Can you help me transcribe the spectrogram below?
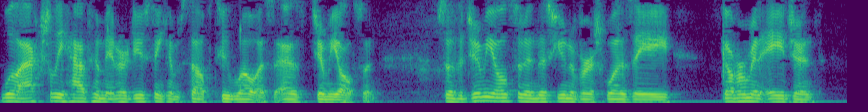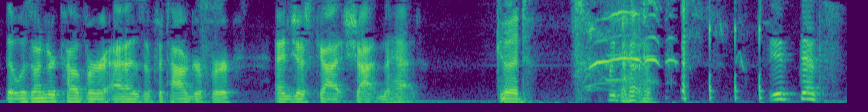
will actually have him introducing himself to Lois as Jimmy Olsen. So the Jimmy Olsen in this universe was a government agent that was undercover as a photographer and just got shot in the head. Good. It, that's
